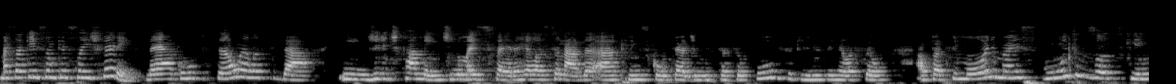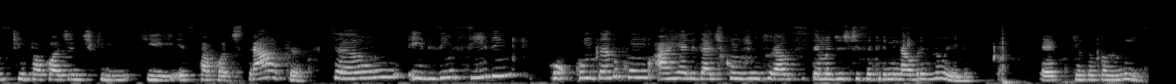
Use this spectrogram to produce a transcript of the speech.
Mas só que são questões diferentes, né? A corrupção ela se dá juridicamente numa esfera relacionada a crimes contra a administração pública, crimes em relação ao patrimônio, mas muitos dos outros crimes que o pacote anticrime, que esse pacote trata, são eles incidem contando com a realidade conjuntural do sistema de justiça criminal brasileiro. É que eu estou falando isso.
